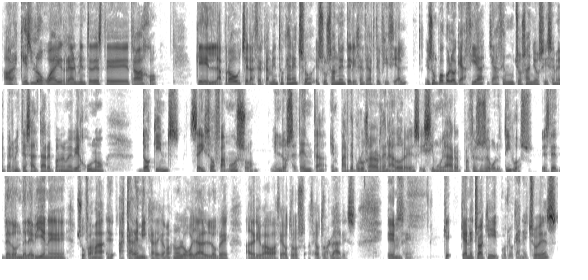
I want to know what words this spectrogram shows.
Ahora, ¿qué es lo guay realmente de este trabajo? Que el approach, el acercamiento que han hecho es usando inteligencia artificial. Es un poco lo que hacía ya hace muchos años, si se me permite saltar y ponerme viejuno, Dawkins se hizo famoso en los 70, en parte por usar ordenadores y simular procesos evolutivos. Es de, donde le viene su fama eh, académica, digamos, ¿no? Luego ya el hombre ha derivado hacia otros, hacia otros lares. Em, ¿qué, han hecho aquí? Pues lo que han hecho es,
